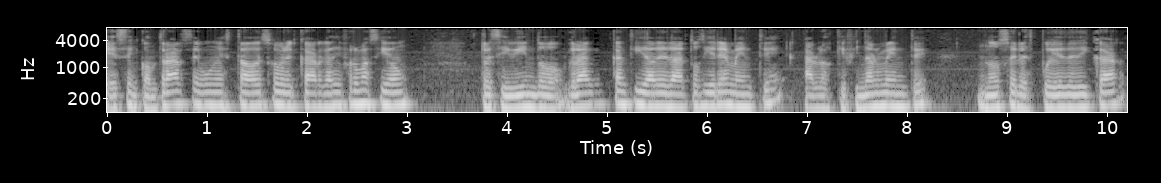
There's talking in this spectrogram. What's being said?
es encontrarse en un estado de sobrecarga de información recibiendo gran cantidad de datos diariamente a los que finalmente no se les puede dedicar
